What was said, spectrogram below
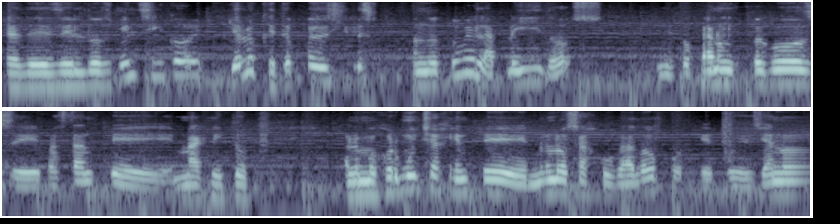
Desde el 2005, yo lo que te puedo decir es cuando tuve la Play 2, me tocaron juegos de bastante magnitud. A lo mejor mucha gente no los ha jugado porque pues ya no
